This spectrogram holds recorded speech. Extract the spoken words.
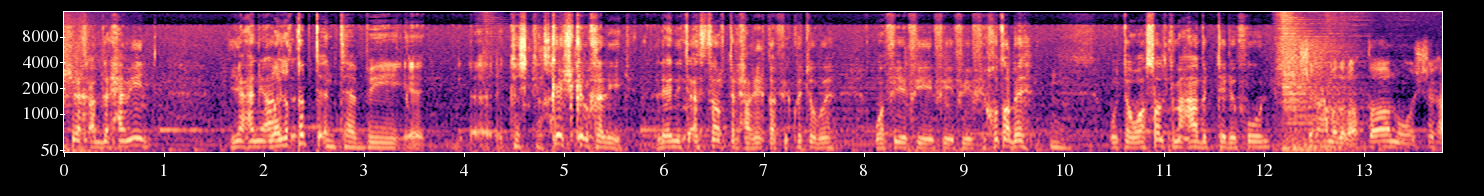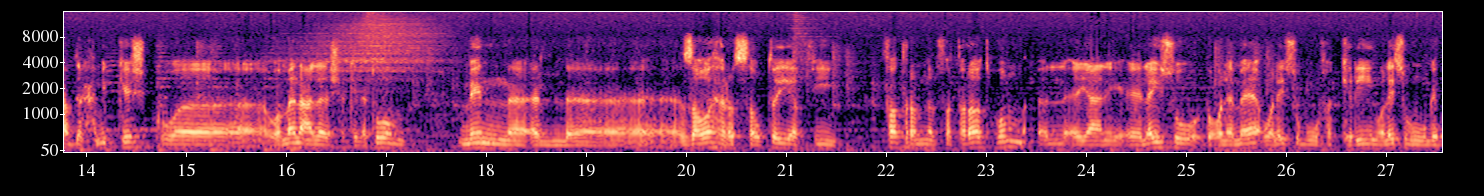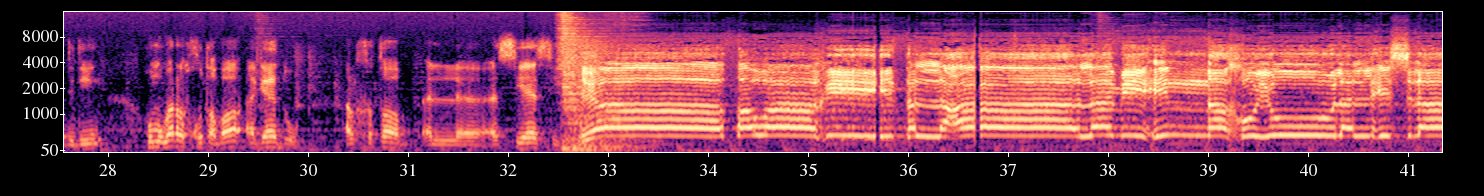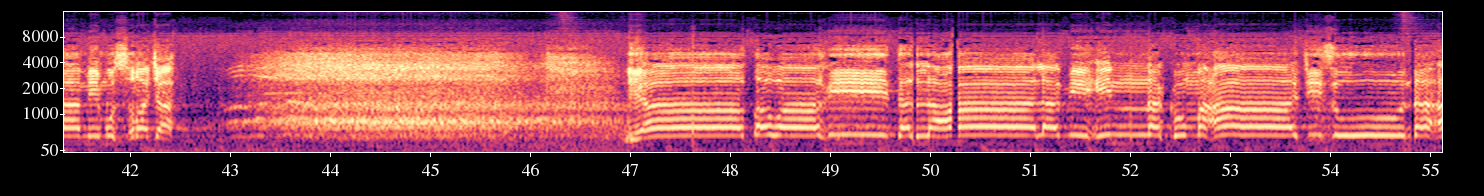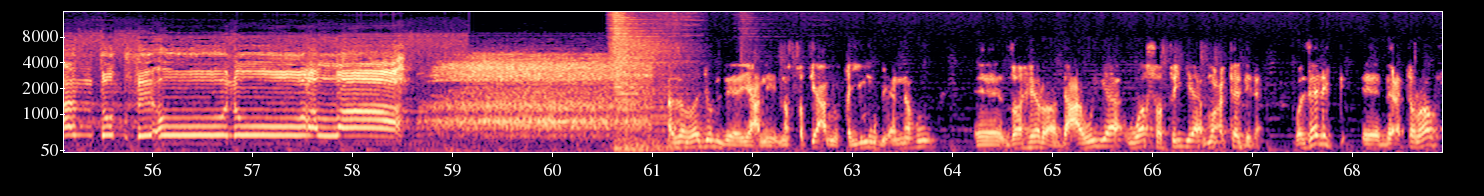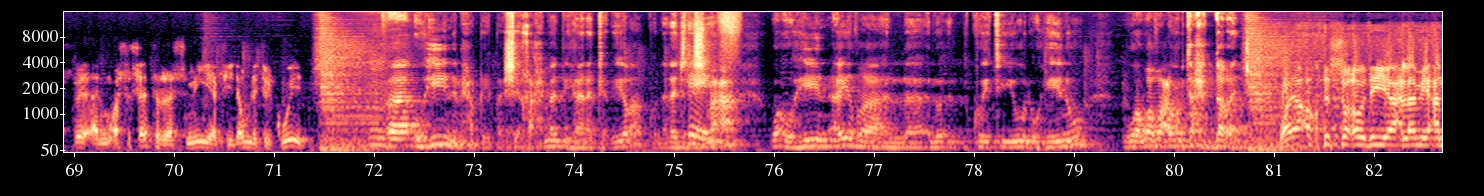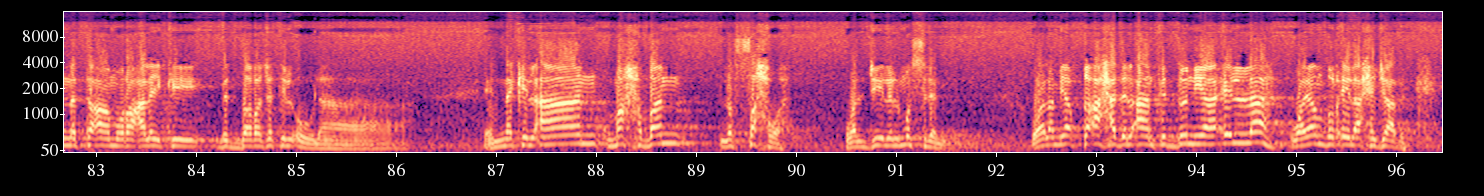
الشيخ عبد الحميد يعني ولقبت أنت بكشك الخليج؟ كشك الخليج لأني تأثرت الحقيقة في كتبه وفي في في في في خطبه وتواصلت معاه بالتليفون. الشيخ أحمد القطان والشيخ عبد الحميد كشك و... ومن على شاكلتهم من الظواهر الصوتية في فترة من الفترات هم يعني ليسوا بعلماء وليسوا بمفكرين وليسوا بمجددين. هم مجرد خطباء أجادوا الخطاب السياسي. يا طواغيت العالم إن خيول الإسلام مسرجة. يا طواغيت العالم إنكم عاجزون أن تطفئوا نور هذا الرجل يعني نستطيع أن نقيمه بأنه ظاهرة دعوية وسطية معتدلة. وذلك باعتراف المؤسسات الرسمية في دولة الكويت. فأهين الحقيقة الشيخ أحمد إهانة كبيرة كنا نجلس. معه. وأهين أيضا الكويتيون أهينوا ووضعهم تحت درج. ويا أخت السعودية اعلمي أن التآمر عليك بالدرجة الأولى. إنك الآن محضا للصحوة. والجيل المسلم ولم يبق أحد الآن في الدنيا إلا وينظر إلى حجابك.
